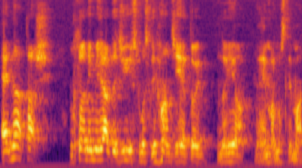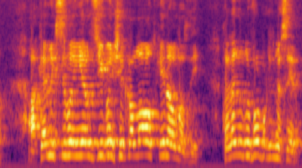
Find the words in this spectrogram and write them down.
E na tash, në këto një miliard e gjysë muslimanë që jetojnë, në një, me emër musliman. A kemi kësi njerëz që i bëjnë shirk Allahut, kena Allah s'di. Këta nuk na folin për këtë mesele.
